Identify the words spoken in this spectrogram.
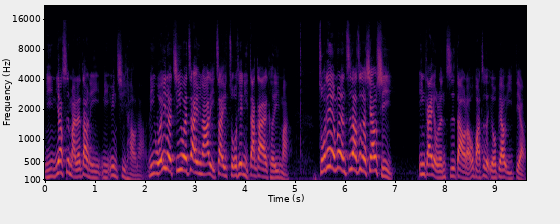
你要是买得到，你你运气好了。你唯一的机会在于哪里？在于昨天你大概还可以买。昨天有没有人知道这个消息？应该有人知道了。我把这个游标移掉。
